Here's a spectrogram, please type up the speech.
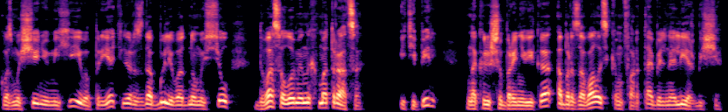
К возмущению Михеева приятели раздобыли в одном из сел два соломенных матраца, и теперь на крыше броневика образовалось комфортабельное лежбище.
